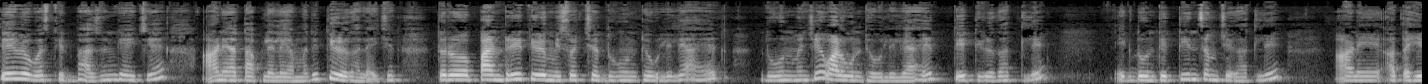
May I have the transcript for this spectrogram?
ते व्यवस्थित भाजून घ्यायचे. आणि आता आपल्याला यामध्ये तीळ घालायचे तर पांढरे तीळ मी स्वच्छ धुवून ठेवलेले आहेत. धुवून म्हणजे वाळवून ठेवलेले आहेत. ते तीळ घातले. एक दोन ते तीन चमचे घातले. आणि आता हे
